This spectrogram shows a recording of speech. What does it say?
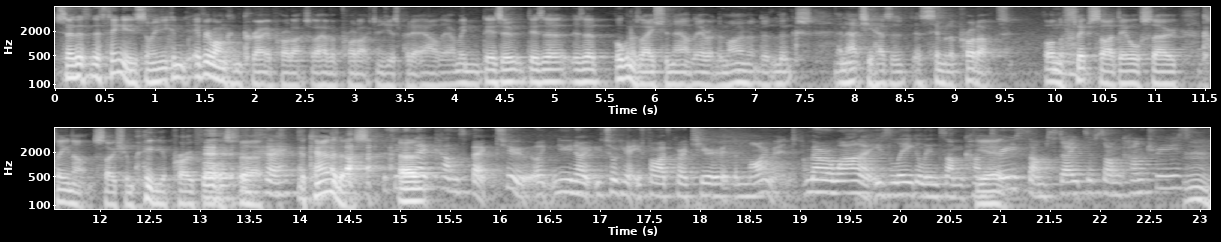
So the, the thing is, I mean, you can everyone can create a product or have a product and just put it out there. I mean, there's a there's a there's a organisation out there at the moment that looks and actually has a, a similar product. On the flip side, they also clean up social media profiles for, Okay. for candidates. See, Um, that comes back too. like, you know, you're talking about your five criteria at the moment. Marijuana is legal in some countries, some states of some countries. Mm.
